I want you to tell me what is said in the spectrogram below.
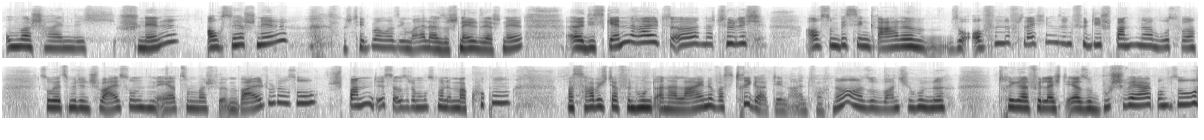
unwahrscheinlich schnell auch sehr schnell. Versteht man, was ich meine? Also schnell, sehr schnell. Äh, die scannen halt äh, natürlich auch so ein bisschen gerade so offene Flächen sind für die spannender, wo es so jetzt mit den Schweißhunden eher zum Beispiel im Wald oder so spannend ist. Also da muss man immer gucken, was habe ich da für einen Hund an der Leine, was triggert den einfach. Ne? Also manche Hunde triggert vielleicht eher so Buschwerk und so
